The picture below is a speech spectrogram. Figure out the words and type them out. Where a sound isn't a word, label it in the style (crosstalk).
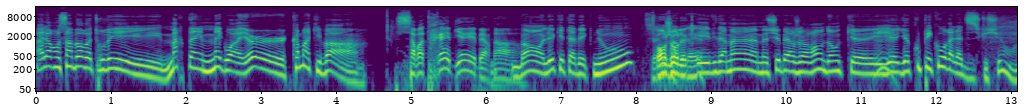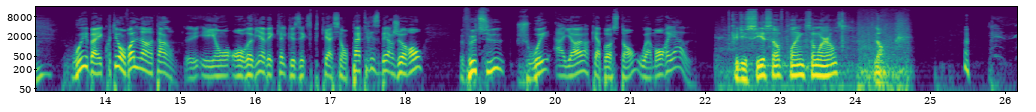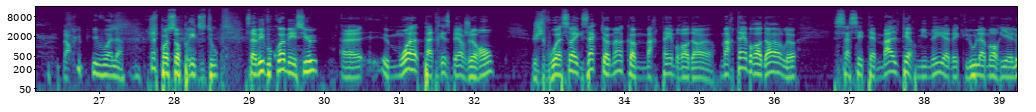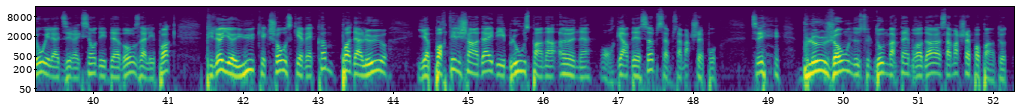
Alors, on s'en va retrouver Martin Maguire. Comment qu'il va? Ça va très bien, Bernard. Bon, Luc est avec nous. Salut, Bonjour, Martin. Luc. Et évidemment, M. Bergeron, donc, euh, il, a, il a coupé court à la discussion. hein. Oui, ben écoutez, on va l'entendre et on, on revient avec quelques explications. Patrice Bergeron, veux-tu jouer ailleurs qu'à Boston ou à Montréal? Could you see yourself playing somewhere else? No. (laughs) Et voilà. Je suis pas surpris du tout. Savez-vous quoi, messieurs? Euh, moi, Patrice Bergeron, je vois ça exactement comme Martin Brodeur. Martin Brodeur, là, ça s'était mal terminé avec Lou Lamoriello et la direction des Devils à l'époque. Puis là, il y a eu quelque chose qui avait comme pas d'allure. Il a porté le chandail des Blues pendant un an. On regardait ça, puis ça, ça marchait pas. Tu sais, (laughs) bleu, jaune sur le dos de Martin Brodeur, ça marchait pas pantoute.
